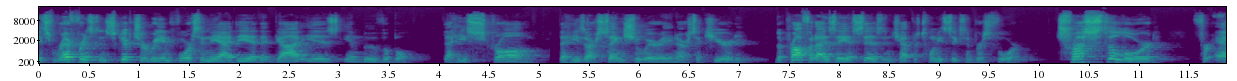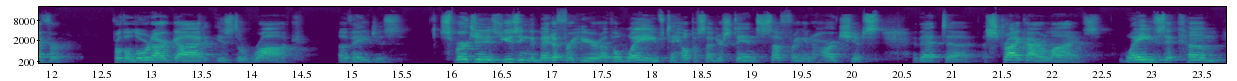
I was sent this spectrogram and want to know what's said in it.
It's referenced in Scripture reinforcing the idea that God is immovable, that He's strong, that He's our sanctuary and our security. The prophet Isaiah says in chapter 26 and verse 4 Trust the Lord forever, for the Lord our God is the rock of ages. Spurgeon is using the metaphor here of a wave to help us understand suffering and hardships that uh, strike our lives waves that come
